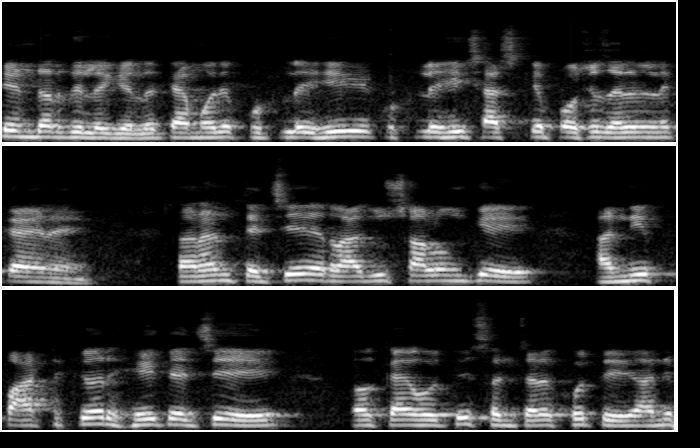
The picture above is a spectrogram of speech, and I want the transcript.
टेंडर दिलं गेलं. त्यामध्ये कुठलेही कुठलेही शासकीय प्रोसेस झालेलं नाही काय नाही. कारण त्याचे राजू साळुंके आणि पाटकर हे त्याचे काय होते संचालक होते आणि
